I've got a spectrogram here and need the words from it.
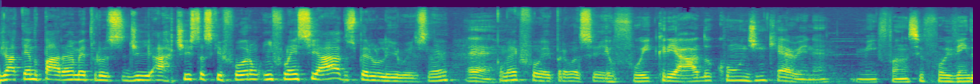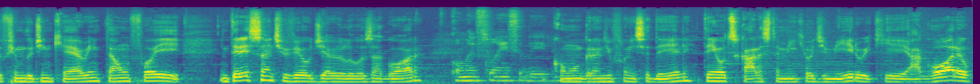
já tendo parâmetros de artistas que foram influenciados pelo Lewis, né? É. Como é que foi para você? Eu fui criado com Jim Carrey, né? Minha infância foi vendo o filme do Jim Carrey, então foi interessante ver o Jerry Lewis agora. Como a influência dele. Como uma grande influência dele. Tem outros caras também que eu admiro e que agora eu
